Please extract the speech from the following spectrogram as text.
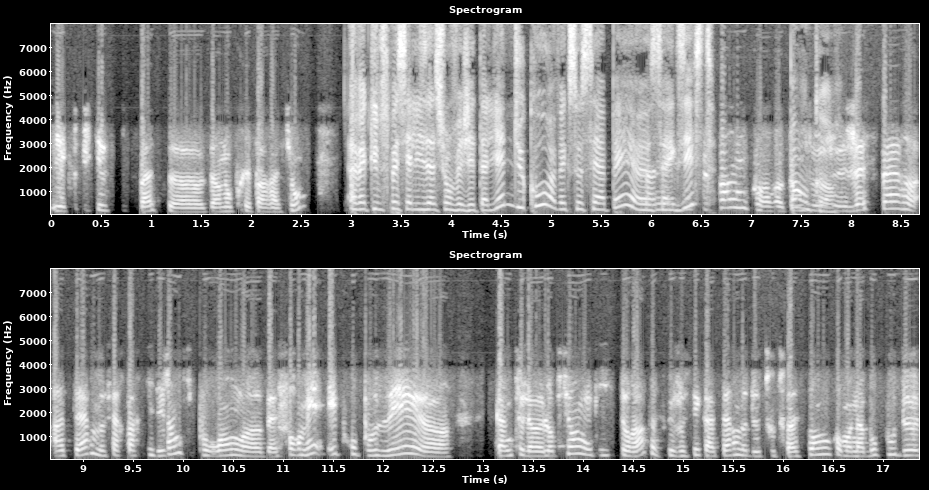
et, expliquer ce qui se passe euh, dans nos préparations Avec une spécialisation végétalienne, du coup, avec ce CAP, euh, ça existe? Pas encore. Pas Donc, encore. je- J'espère à terme faire partie des gens qui pourront euh, ben, former et proposer euh, l'option existera, parce que je sais qu'à terme, de toute façon, comme on a beaucoup de,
